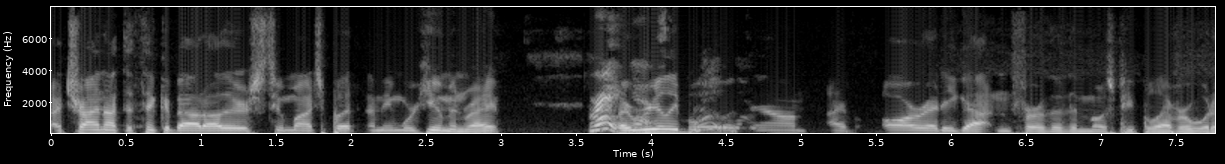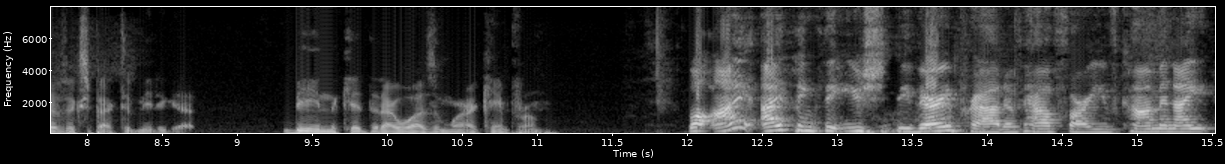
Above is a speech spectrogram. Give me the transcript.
I try not to think about others too much, but I mean, we're human, right? Right. If I yes. really boil it down, I've already gotten further than most people ever would have expected me to get, being the kid that I was and where I came from. Well, I, I think that you should be very proud of how far you've come. And I,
